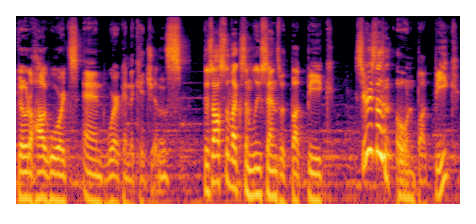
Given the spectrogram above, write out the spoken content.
go to Hogwarts and work in the kitchens. There's also like some loose ends with Buckbeak. Sirius doesn't own Buckbeak.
